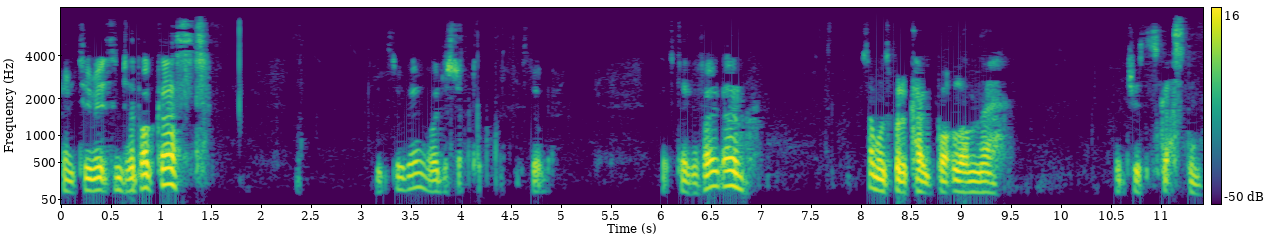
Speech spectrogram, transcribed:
Twenty-two minutes into the podcast. Is it still going? I just stopped it. It's still going. Let's take a photo. Someone's put a Coke bottle on there, which is disgusting.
